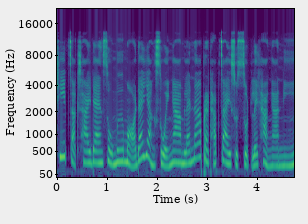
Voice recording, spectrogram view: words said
ชีพจากชายแดนสู่มือหมอได้อย่างสวยงามและน่าประทับใจสุดๆ เลยค่ะงานนี้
